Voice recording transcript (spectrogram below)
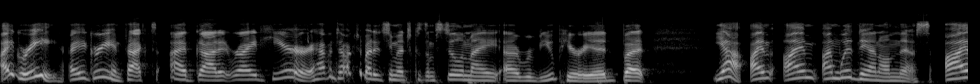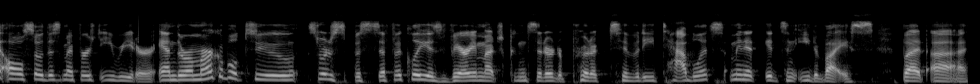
I agree. I agree. In fact, I've got it right here. I haven't talked about it too much because I'm still in my uh, review period, but yeah, I'm I'm I'm with Dan on this. I also this is my first e-reader and the Remarkable 2 sort of specifically is very much considered a productivity tablet. I mean it, it's an e-device, but uh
